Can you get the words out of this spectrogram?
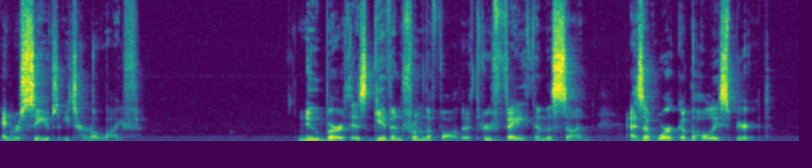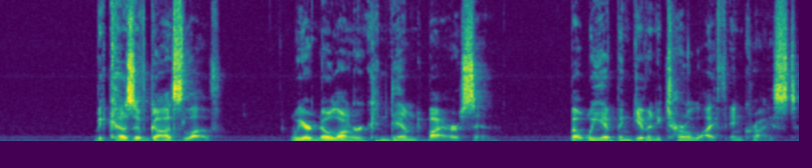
and receives eternal life. New birth is given from the Father through faith in the Son as a work of the Holy Spirit. Because of God's love, we are no longer condemned by our sin, but we have been given eternal life in Christ.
